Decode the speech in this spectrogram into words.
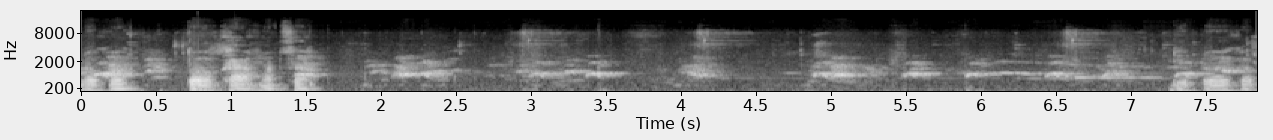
เราก็ต่อข้าฮอตซักเรียบร้อยครับ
